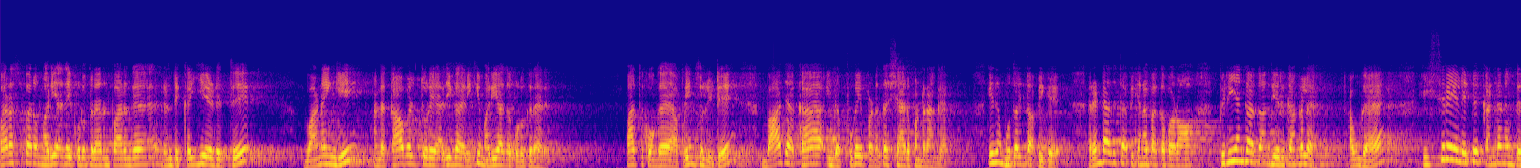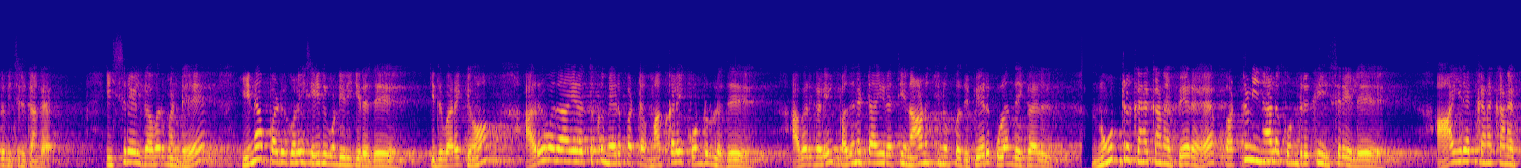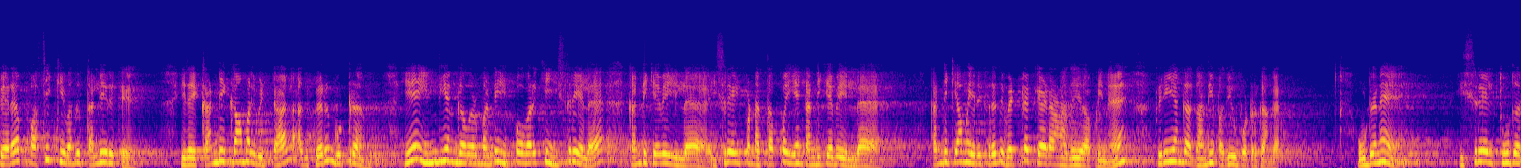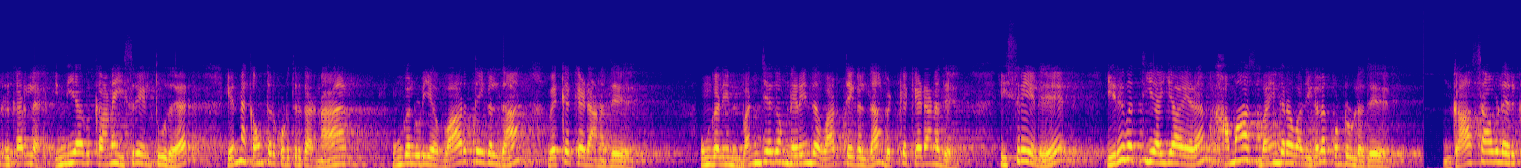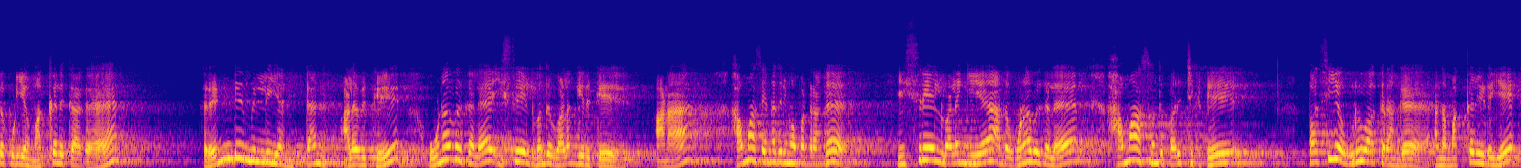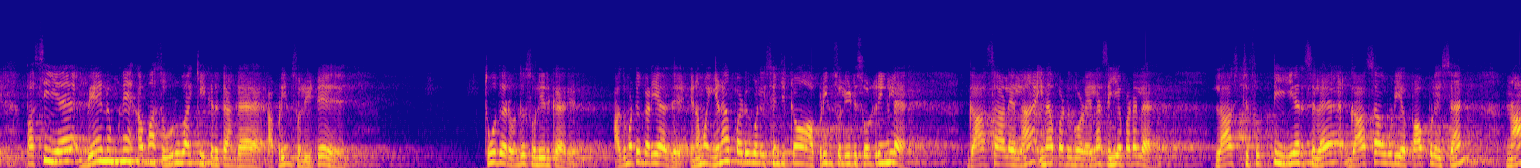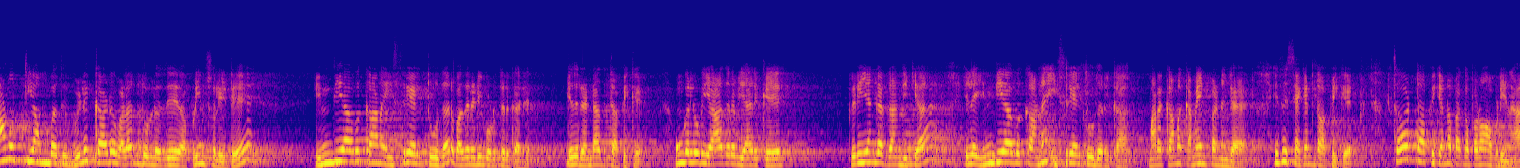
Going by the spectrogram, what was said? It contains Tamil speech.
பரஸ்பர மரியாதை கொடுக்குறாருன்னு பாருங்கள் ரெண்டு கையை எடுத்து வணங்கி அந்த காவல்துறை அதிகாரிக்கு மரியாதை கொடுக்குறாரு. பார்த்துக்கோங்க அப்படின்னு சொல்லிட்டு பாஜக இந்த புகைப்படத்தை ஷேர் பண்ணுறாங்க இது முதல் டாபிக் ரெண்டாவது டாபிக் என்ன பார்க்க போகிறோம் பிரியங்கா காந்தி இருக்காங்களே அவங்க இஸ்ரேலுக்கு கண்டனம் தெரிவிச்சிருக்காங்க. இஸ்ரேல் கவர்மெண்ட் இனப்படுகொலை செய்து கொண்டிருக்கிறது. இது வரைக்கும் அறுபதாயிரத்துக்கும் மேற்பட்ட மக்களை கொண்டுள்ளது அவர்களில் பதினெட்டாயிரத்தி நானூற்றி முப்பது பேர் குழந்தைகள். நூற்றுக்கணக்கான பேரை பட்டினினால் கொண்டிருக்கு இஸ்ரேலு. ஆயிரக்கணக்கான பேரை பசிக்கு வந்து தள்ளியிருக்கு. இதை கண்டிக்காமல் விட்டால் அது பெருங்குற்றம் ஏன் இந்தியன் கவர்மெண்ட் இப்போ வரைக்கும் இஸ்ரேலை கண்டிக்கவே இல்லை? இஸ்ரேல் பண்ண தப்பை ஏன் கண்டிக்கவே இல்லை? கண்டிக்காமல் இருக்கிறது வெட்கக்கேடானது அப்படின்னு பிரியங்கா காந்தி பதிவு போட்டிருக்காங்க. உடனே இஸ்ரேல் தூதர் இருக்கார்ல இந்தியாவுக்கான இஸ்ரேல் தூதர் என்ன கவுண்டர் கொடுத்துருக்காருன்னா உங்களுடைய வார்த்தைகள் தான் வெட்கக்கேடானது. உங்களின் வஞ்சகம் நிறைந்த வார்த்தைகள் தான் வெட்கக்கேடானது. இஸ்ரேலு இருபத்தி ஐயாயிரம் ஹமாஸ் பயங்கரவாதிகளை கொண்டுள்ளது. காசாவில் இருக்கக்கூடிய மக்களுக்காக ரெண்டு மில்லியன் டன் அளவுக்கு உணவுகளை இஸ்ரேல் வந்து வழங்கியிருக்கு. ஆனால் ஹமாஸ் என்ன தெரியுமா பண்ணுறாங்க இஸ்ரேல் வழங்கிய அந்த உணவுகளை ஹமாஸ் வந்து பறிச்சுக்கிட்டு பசியை உருவாக்குறாங்க. அந்த மக்களிடையே பசியை வேணும்னே ஹமாஸ் உருவாக்கிட்டு இருக்காங்க அப்படின்னு சொல்லிட்டு தூதர் வந்து சொல்லியிருக்காரு. அது மட்டும் கிடையாது. என்னமோ இனப்படுகொலை செஞ்சிட்டோம் அப்படின்னு சொல்லிட்டு சொல்கிறீங்களே காசாலெல்லாம் இனப்படுகொலை எல்லாம் செய்யப்படலை. லாஸ்ட் ஃபிஃப்டி இயர்ஸில் காசாவுடைய பாப்புலேஷன் நானூற்றி ஐம்பது விழுக்காடு வளர்ந்துள்ளது அப்படின்னு சொல்லிட்டு இந்தியாவுக்கான இஸ்ரேல் தூதர் பதிலடி கொடுத்துருக்காரு. இது ரெண்டாவது டாபிக்கு உங்களுடைய ஆதரவு யாருக்கு? பிரியங்கா காந்திக்கா இல்லை இந்தியாவுக்கான இஸ்ரேல் தூதருக்கா? மறக்காமல் கமெண்ட் பண்ணுங்கள் இது செகண்ட் டாபிக் தேர்ட் டாபிக் என்ன பார்க்க போகிறோம் அப்படின்னா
